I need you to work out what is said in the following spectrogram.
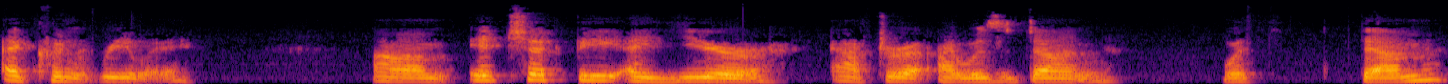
I couldn't really. Um, it took me a year after I was done with them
